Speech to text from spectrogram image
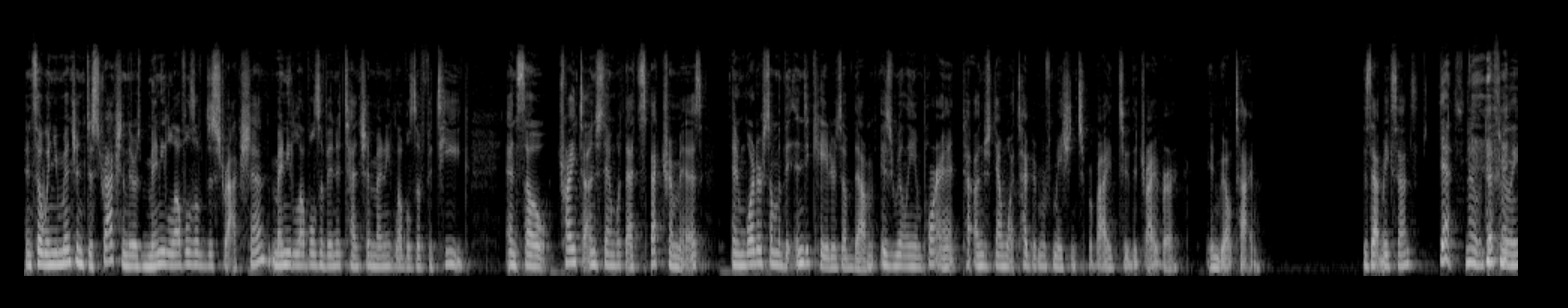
And so when you mentioned distraction, there's many levels of distraction, many levels of inattention, many levels of fatigue. And so trying to understand what that spectrum is and what are some of the indicators of them is really important to understand what type of information to provide to the driver in real time. Does that make sense? Yes, no, definitely.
